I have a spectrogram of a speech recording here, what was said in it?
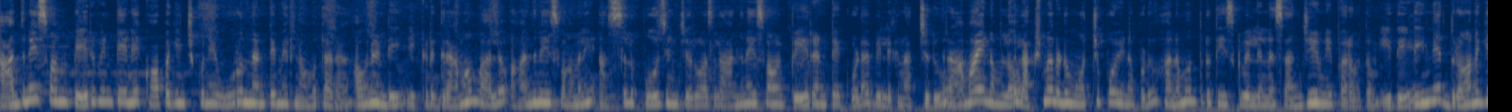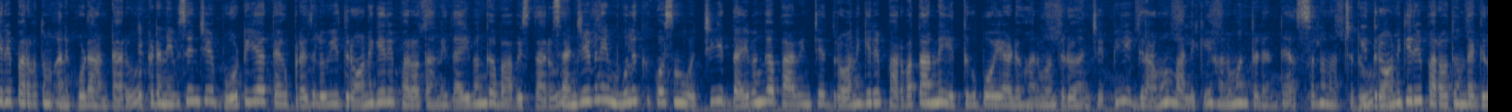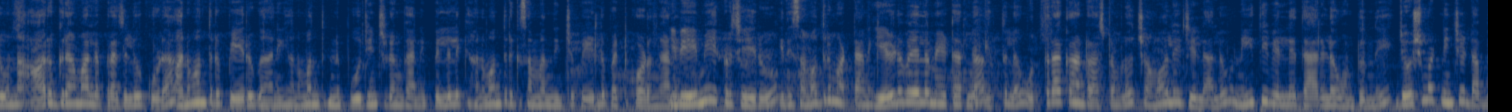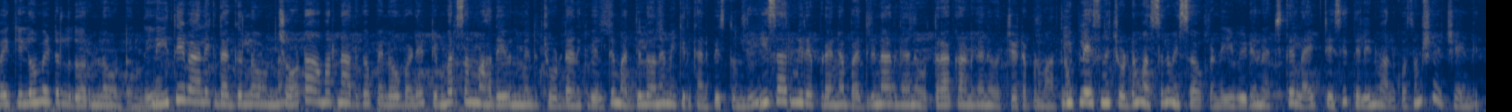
ఆంజనేయ స్వామి పేరు వింటేనే కోపగించుకునే ఊరుందంటే మీరు నమ్ముతారా? అవునండి. ఇక్కడ గ్రామం వాళ్ళు ఆంజనేయ స్వామిని అస్సలు పూజించరు. అసలు ఆంజనేయ స్వామి పేరంటే కూడా వీళ్ళకి నచ్చదు. రామాయణంలో లక్ష్మణుడు మోర్చిపోయినప్పుడు హనుమంతుడు తీసుకువెళ్ళిన సంజీవిని పర్వతం ఇదే? దీన్నే ద్రోణగిరి పర్వతం అని కూడా అంటారు. ఇక్కడ నివసించే బోటియా తెగ ప్రజలు ఈ ద్రోణగిరి పర్వతాన్ని దైవంగా భావిస్తారు. సంజీవిని మూలిక కోసం వచ్చి దైవంగా భావించే ద్రోణగిరి పర్వతాన్ని ఎత్తుకుపోయాడు హనుమంతుడు అని చెప్పి ఈ గ్రామం వాళ్ళకి హనుమంతుడు అంటే అస్సలు నచ్చదు. ఈ ద్రోణగిరి పర్వతం దగ్గర ఉన్న ఆరు గ్రామాల ప్రజలు కూడా హనుమంతుడు పేరు గాని హనుమంతుడిని పూజించడం గాని పిల్లలకి హనుమంతుడికి సంబంధించి పేర్లు పెట్టుకోవడం గాని ఇవేమీ ఇక్కడ చేయరు. ఇది సముద్ర మట్టానికి ఏడు వేల మీటర్ల ఎత్తులో ఉత్తరాఖండ్ రాష్ట్రంలో చమోలి జిల్లాలో నీతి వెళ్ళే దారిలో ఉంటుంది. జోషిమఠ్ నుంచి డెబ్బై కిలోమీటర్ల దూరంలో ఉంటుంది. నీతి వ్యాలీకి దగ్గరలో ఉన్న చోట అమర్నాథ్గా పిలువబడే టింబర్సన్ మహాదేవుని మీరు చూడడానికి వెళ్తే మధ్యలోనే మీకు ఇది కనిపిస్తుంది. ఈసారి మీరు ఎప్పుడైనా బద్రీనాథ్ గానీ ఉత్తరాఖండ్ గానీ వచ్చేటప్పుడు మాత్రం ఈ ప్లేస్ని చూడడం అస్సలు మిస్ అవ్వకండి. ఈ వీడియో నచ్చితే లైక్ చేసి తెలియని వాళ్ళ కోసం షేర్ చేయండి.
